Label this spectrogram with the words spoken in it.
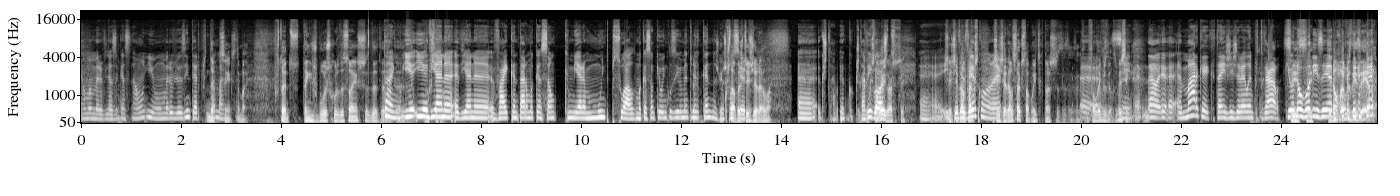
É uma maravilhosa canção e um maravilhoso intérprete Não, também. sim, portanto. também. Portanto, tens boas recordações de, de, Tenho, de- e, a- e a, festival. Diana, a Diana vai cantar uma canção que me era muito pessoal, uma canção que eu inclusivamente canto nos Eu meus gostavas de concertos. Gingerela. Eu gostava, eu gostava, Eu e gostava e gosto. gosto, sim. Ah, e teve a ver com. Não é? Gingerela está a gostar muito que nós eh, falemos deles. Mas sim. Sim, ah, não, a- marca que tem gingerela em Portugal, que eu Sim, não vou sim, dizer. que não vamos dizer.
